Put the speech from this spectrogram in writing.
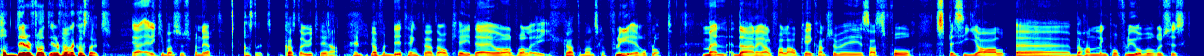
Hadde Aeroflot, Aeroflot Ja. er kasta ut. Ja, Er det ikke bare suspendert? Kastet ut. Kasta ut helt? Ja, helt Ja, for det tenkte jeg at ok, det er jo iallfall ikke at man skal fly Aeroflot, men da er det iallfall ok, kanskje vi SAS får spesialbehandling eh, behandling på fly over russisk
